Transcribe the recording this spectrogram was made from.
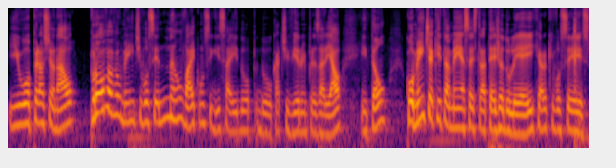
e o operacional, provavelmente você não vai conseguir sair do, do cativeiro empresarial. Então, comente aqui também essa estratégia do Lê aí, quero que vocês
